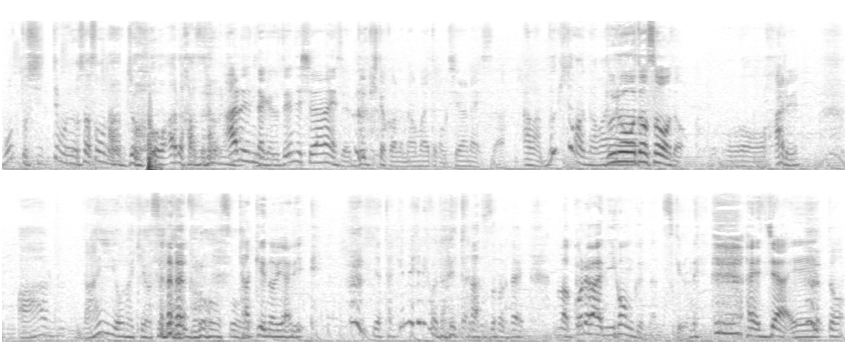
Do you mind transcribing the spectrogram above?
もっと知っても良さそうな情報あるはずなのに。あるんだけど全然知らないんですよ。武器とかの名前とかも知らないしさ。あ、まあ武器とかの名前はブロードソード。ある？ある？ないような気がするな ブローソード竹の槍。いや竹の槍はないとあ思うそうねまあこれは日本軍なんですけどね はいじゃあえーと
